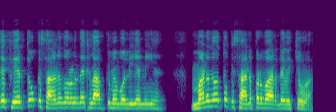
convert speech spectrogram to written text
ਤੇ ਫਿਰ ਤੂੰ ਕਿਸਾਨ ਅੰਦੋਲਨ ਦੇ ਖਿਲਾਫ ਕਿਵੇਂ ਬੋਲੀ ਜਾਂਦੀ ਹੈ? ਮੰਨ ਲਓ ਤੂੰ ਕਿਸਾਨ ਪਰਿਵਾਰ ਦੇ ਵਿੱਚੋਂ ਆ,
